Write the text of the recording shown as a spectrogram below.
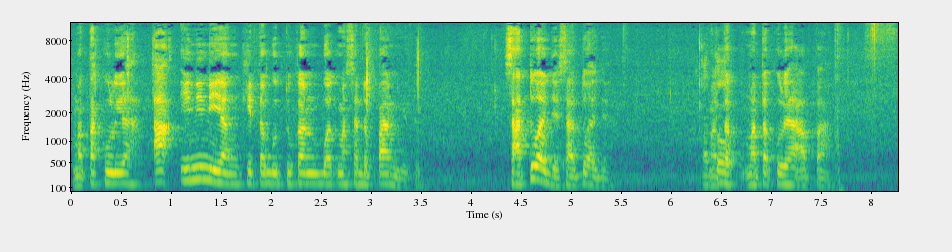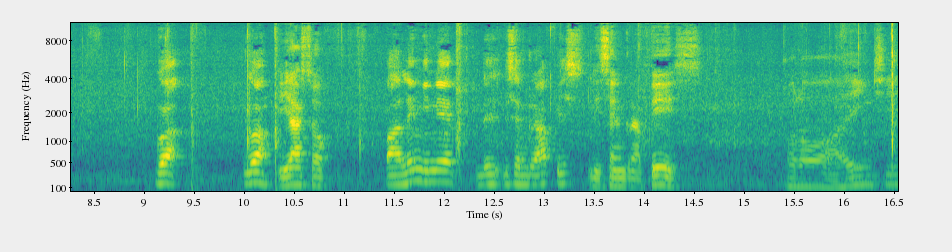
Mata kuliah A ini nih yang kita butuhkan buat masa depan gitu. Satu aja, satu aja. Satu. Mata mata kuliah apa? Gua gua Iya, sok. paling ini de- desain grafis. Desain grafis. kalau aing sih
